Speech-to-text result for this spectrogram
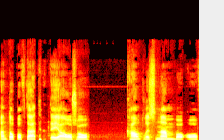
on top of that, there are also countless number of,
